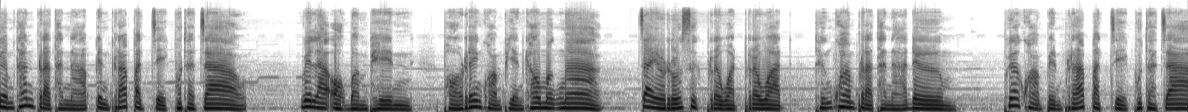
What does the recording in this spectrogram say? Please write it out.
เดิมท่านปรารถนาเป็นพระปัจเจกพุทธเจ้า เวลาออกบำเพ็ญพอเร่งความเพียรเข้ามากๆ ใจรู้สึกประวัติประวัติถึงความปรารถนาเดิม เพื่อความเป็นพระปัจเจกพุทธเจ้า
